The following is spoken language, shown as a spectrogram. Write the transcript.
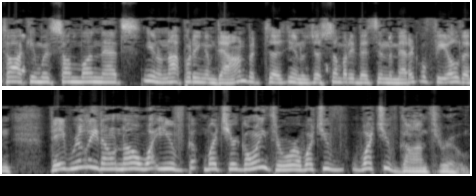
talking with someone that's, you know, not putting them down, but, uh, you know, just somebody that's in the medical field and they really don't know what you've, what you're going through or what you've, what you've gone through.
